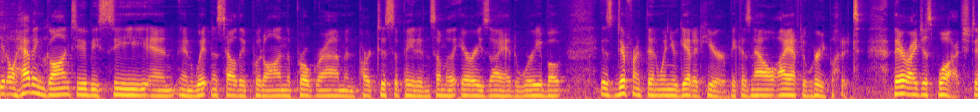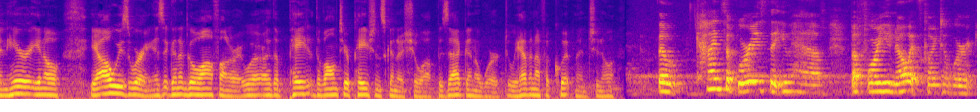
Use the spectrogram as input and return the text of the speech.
you know, having gone to UBC and, and witnessed how they put on the program and participated in some of the areas I had to worry about is different than when you get it here because now I have to worry about it. There I just watched, and here, you know, you're always worrying: is it going to go off right? Are the the volunteer patients going to show up? Is that going to work? Do we have enough equipment? You know. The kinds of worries that you have before you know it's going to work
